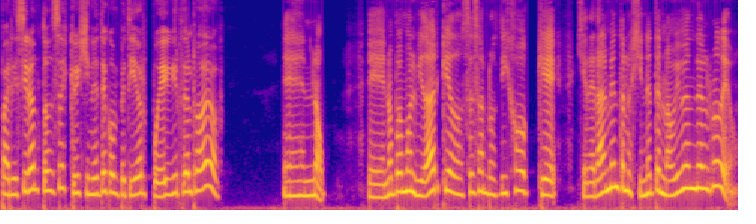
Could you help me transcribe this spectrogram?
Pareciera entonces que un jinete competidor puede vivir del rodeo. Eh, no, eh, no podemos olvidar que don César nos dijo que generalmente los jinetes no viven del rodeo,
